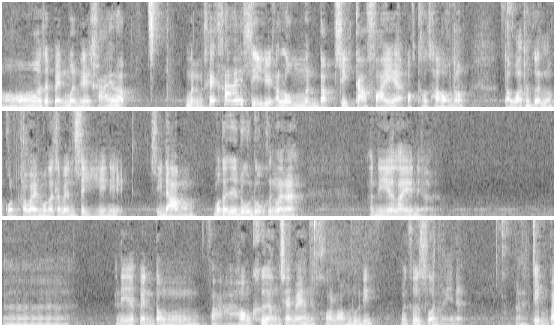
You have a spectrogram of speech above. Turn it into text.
อ๋อ จะเป็นเหมือนคล้าย ๆ แบบ เหมือนคล้าย ๆ สีอารมณ์เหมือนแบบสีกาไฟอะออกเทาๆเนาะแต่ว่าถ้าเกิดเรากดเข้าไปมันก็จะเป็นสีนี่ สีดำมันก็จะดูดุขึ้นมานะ อันนี้อะไรเนี่ยอ่ออันนี้จะเป็นตรงฝาห้องเครื่องใช่ไหมเดี๋ยวขอลองดูดิ มันคือส่วนไหนเนี่ย จิ้มไป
